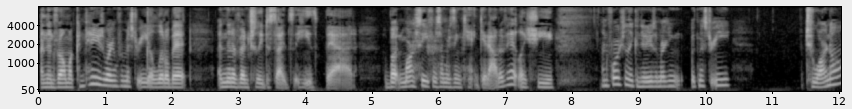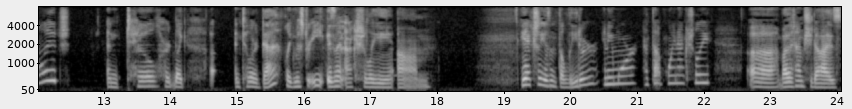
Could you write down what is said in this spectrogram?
And then Velma continues working for Mr. E a little bit and then eventually decides that he's bad. But Marcy, for some reason, can't get out of it. Like, she unfortunately continues working with Mr. E to our knowledge until her, like, uh, until her death. Like, Mr. E isn't actually, um, he actually isn't the leader anymore at that point, actually. Uh, by the time she dies,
